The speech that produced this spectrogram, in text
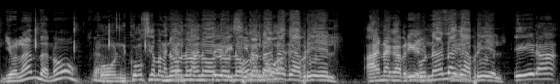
Yolanda, ¿no? O sea, con ¿Cómo se llama la No, no, cantante no, no, no? Ana Gabriel. Ana Gabriel. Con Ana Sí. Gabriel. Era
